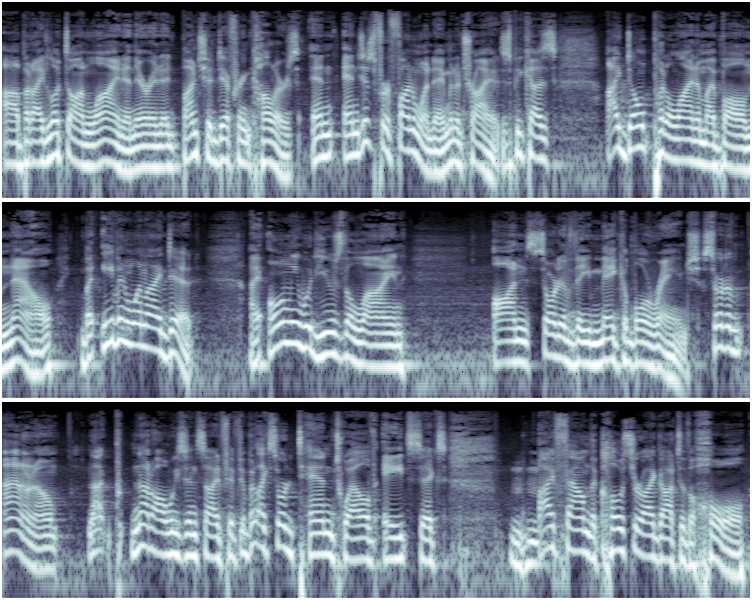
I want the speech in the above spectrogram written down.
uh, but I looked online and they're in a bunch of different colors. And and just for fun, one day I'm going to try it. Just because I don't put a line on my ball now, but even when I did, I only would use the line on sort of the makeable range. Sort of, I don't know, not not always inside 50, but like sort of 10, 12, 8, 6. I found the closer I got to the hole,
